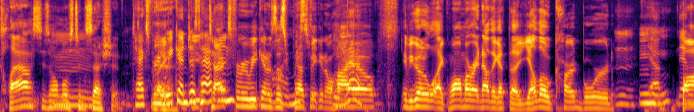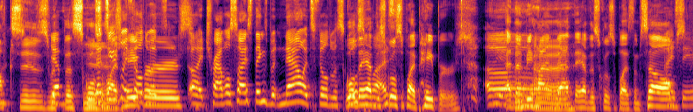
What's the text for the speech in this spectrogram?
Class is almost in session. tax-free Like, weekend just you- happened. Tax-free weekend was Oh, this I past missed week it. in Ohio. If you go to like Walmart right now, they got the yellow cardboard yeah, yeah. boxes Yep. with the school That's supply usually papers. filled with uh, like travel size things, but now it's filled with school well, they have the school supply papers, and then behind that they have the school supplies themselves. I see.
